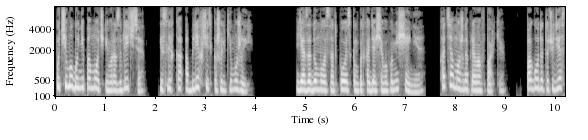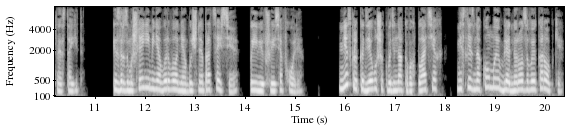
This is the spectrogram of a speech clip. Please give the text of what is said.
Почему бы не помочь им развлечься и слегка облегчить кошельки мужей? Я задумалась над поиском подходящего помещения, хотя можно прямо в парке. Погода-то чудесная стоит. Из размышлений меня вырвала необычная процессия, появившаяся в холле. Несколько девушек в одинаковых платьях несли знакомые бледно-розовые коробки,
